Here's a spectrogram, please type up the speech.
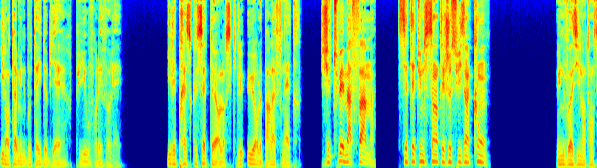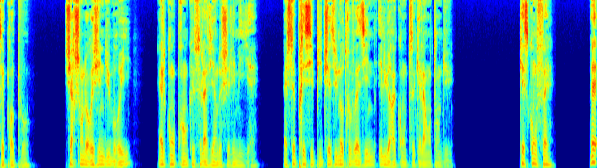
il entame une bouteille de bière, puis ouvre les volets. Il est presque sept heures lorsqu'il hurle par la fenêtre. J'ai tué ma femme. C'était une sainte et je suis un con. Une voisine entend ces propos. Cherchant l'origine du bruit, elle comprend que cela vient de chez les Millet. Elle se précipite chez une autre voisine et lui raconte ce qu'elle a entendu. Qu'est-ce qu'on fait? Eh,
